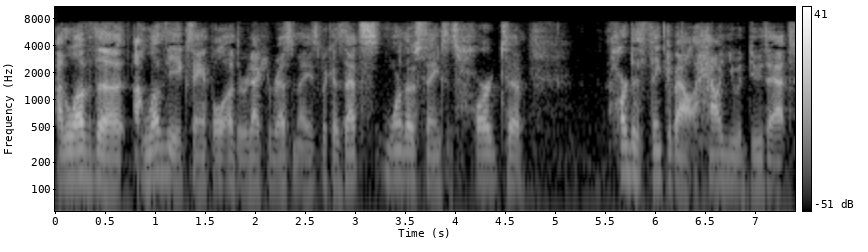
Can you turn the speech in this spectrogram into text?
I love the I love the example of the redacted resumes because that's one of those things that's hard to hard to think about how you would do that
